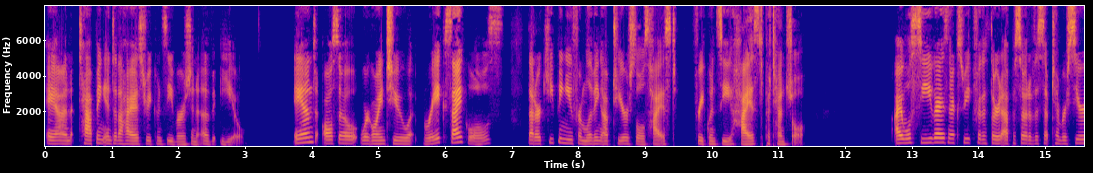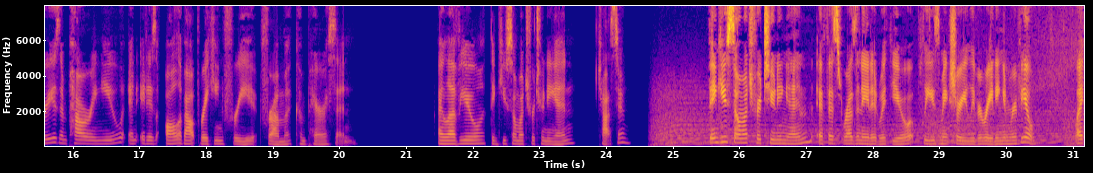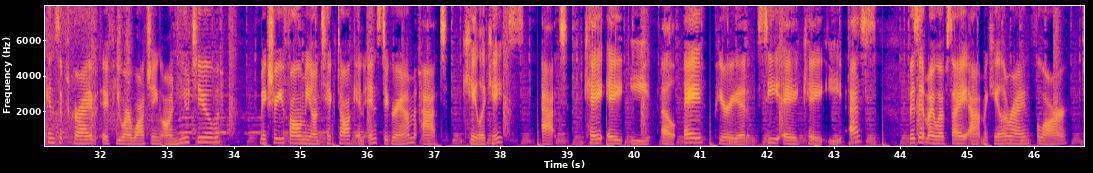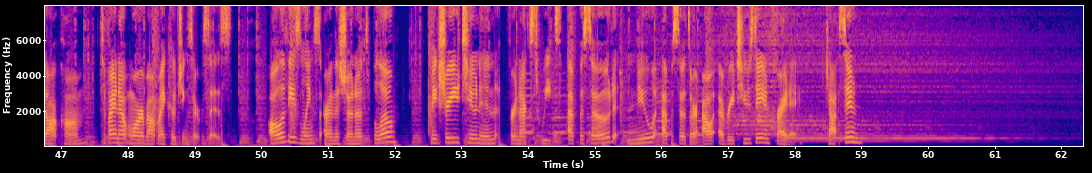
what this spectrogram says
and tapping into the highest frequency version of you. And also, we're going to break cycles that are keeping you from living up to your soul's highest frequency, highest potential. I will see you guys next week for the third episode of the September series, Empowering You, and it is all about breaking free from comparison. I love you. Thank you so much for tuning in. Chat soon. Thank you so much for tuning in. If this resonated with you, please make sure you leave a rating and review. Like and subscribe if you are watching on YouTube. Make sure you follow me on TikTok and Instagram at Kayla Cakes at K A E L A period C A K E S. Visit my website at mikaelaryanfilar.com to find out more about my coaching services. All of these links are in the show notes below. Make sure you tune in for next week's episode. New episodes are out every Tuesday and Friday. Chat soon.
